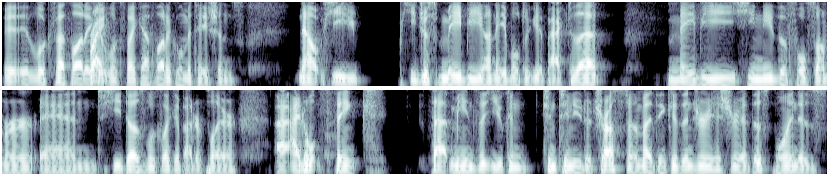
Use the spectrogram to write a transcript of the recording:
It, it looks athletic. Right. It looks like athletic limitations. Now he he just may be unable to get back to that. Maybe he needs a full summer and he does look like a better player. I, I don't think that means that you can continue to trust him. I think his injury history at this point is,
